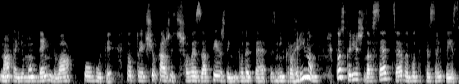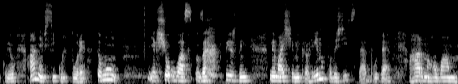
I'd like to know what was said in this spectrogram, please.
треба йому день-два побути. Тобто, якщо кажуть, що ви за тиждень будете з мікрогріном, то, скоріш за все, це ви будете з редискою, а не всі культури. Тому, якщо у вас за тиждень немає ще мікрогріну, подождіть, це буде гарного вам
